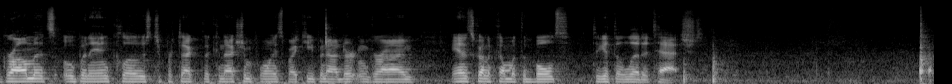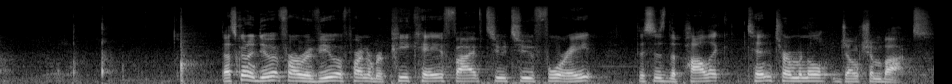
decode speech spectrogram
grommets open and closed to protect the connection points by keeping out dirt and grime. And it's going to come with the bolts to get the lid attached. That's going to do it for our review of part number PK52248. This is the Pollak 10 terminal junction box.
